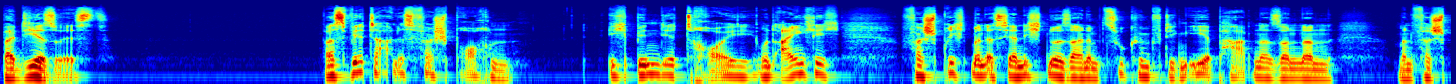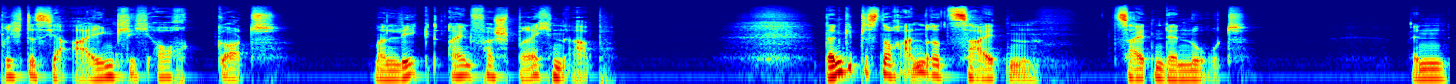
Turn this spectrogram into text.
bei dir so ist. Was wird da alles versprochen? Ich bin dir treu und eigentlich verspricht man es ja nicht nur seinem zukünftigen Ehepartner, sondern man verspricht es ja eigentlich auch Gott. Man legt ein Versprechen ab. Dann gibt es noch andere Zeiten, Zeiten der Not. Wenn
